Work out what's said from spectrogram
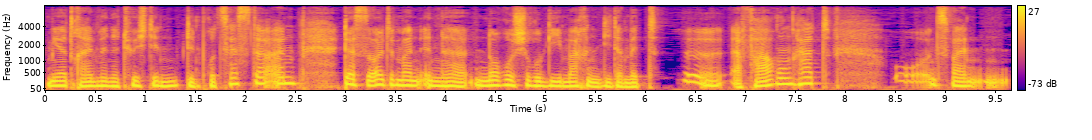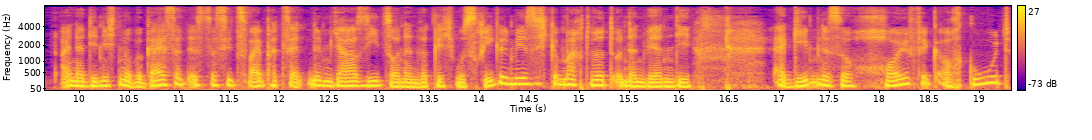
mehr treiben wir natürlich den, den Prozess da an. Das sollte man in der Neurochirurgie machen, die damit äh, Erfahrung hat und zwar einer, die nicht nur begeistert ist, dass sie zwei Patienten im Jahr sieht, sondern wirklich, wo es regelmäßig gemacht wird. Und dann werden die Ergebnisse häufig auch gut.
